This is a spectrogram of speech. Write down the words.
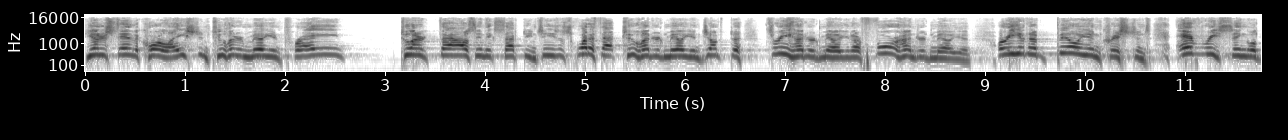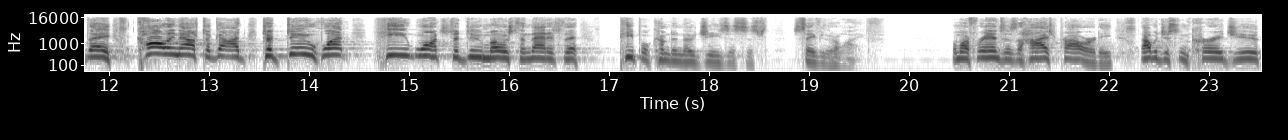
Do you understand the correlation? 200 million praying, 200,000 accepting Jesus. What if that 200 million jumped to 300 million or 400 million or even a billion Christians every single day calling out to God to do what He wants to do most, and that is that people come to know Jesus as Savior of their life. Well, my friends, as the highest priority, I would just encourage you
